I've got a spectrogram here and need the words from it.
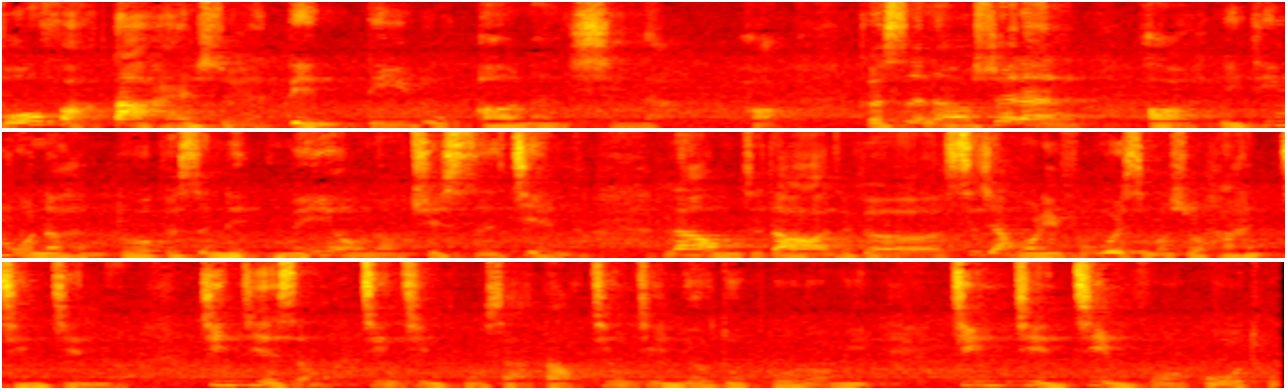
佛法大海水啊，点滴入阿难心呐，好。可是呢，虽然哦，你听闻了很多，可是你没有呢去实践呢。那我们知道这个释迦牟尼佛为什么说他很精进呢？精进什么？精进菩萨道，精进六度波罗蜜，精进净佛国土。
